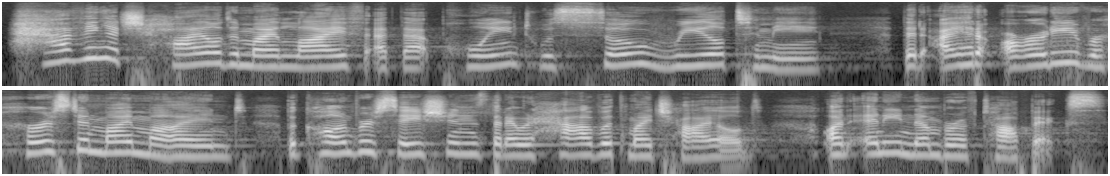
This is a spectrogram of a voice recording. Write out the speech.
Having a child in my life at that point was so real to me that I had already rehearsed in my mind the conversations that I would have with my child on any number of topics.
